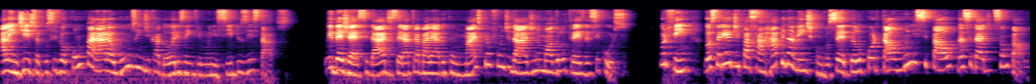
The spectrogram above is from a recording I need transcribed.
Além disso, é possível comparar alguns indicadores entre municípios e estados. O IBGE Cidades será trabalhado com mais profundidade no módulo 3 desse curso. Por fim, gostaria de passar rapidamente com você pelo portal municipal da cidade de São Paulo.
